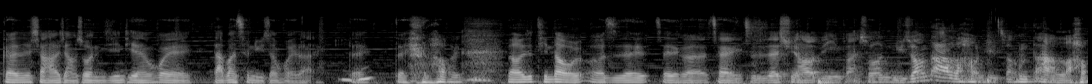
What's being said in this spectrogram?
跟小孩讲说，你今天会打扮成女生回来，对、嗯对，然后 然后就听到我儿子在这个在就是在讯号的另一端说，女装大佬，女装大佬。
